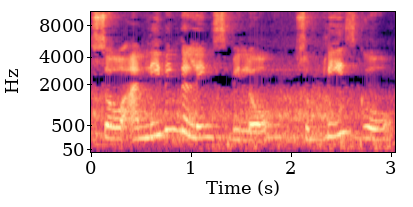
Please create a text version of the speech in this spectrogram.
So I'm leaving the links below so please go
